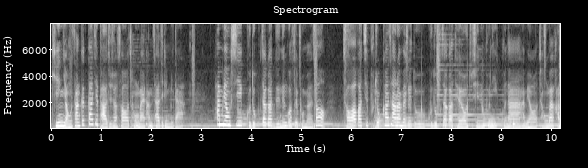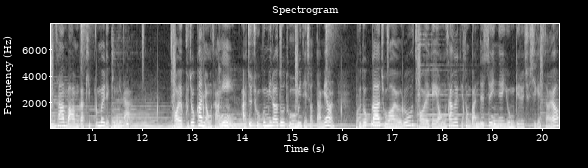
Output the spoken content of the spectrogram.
긴 영상 끝까지 봐주셔서 정말 감사드립니다. 한 명씩 구독자가 느는 것을 보면서 저와 같이 부족한 사람에게도 구독자가 되어주시는 분이 있구나 하며 정말 감사한 마음과 기쁨을 느낍니다. 저의 부족한 영상이 아주 조금이라도 도움이 되셨다면 구독과 좋아요로 저에게 영상을 계속 만들 수 있는 용기를 주시겠어요?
